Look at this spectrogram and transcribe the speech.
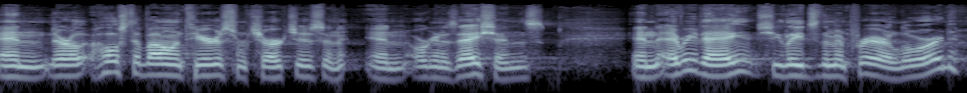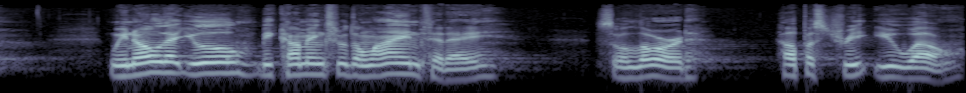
And there are a host of volunteers from churches and, and organizations. And every day she leads them in prayer Lord, we know that you'll be coming through the line today. So, Lord, help us treat you well.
